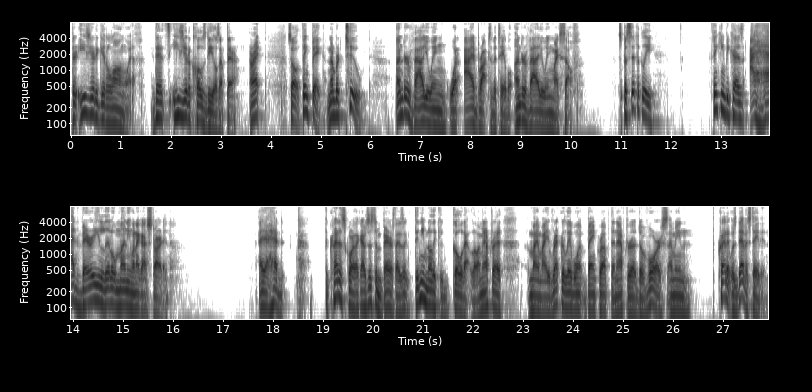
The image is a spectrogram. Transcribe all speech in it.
They're easier to get along with. It's easier to close deals up there. All right. So think big. Number two, undervaluing what I brought to the table, undervaluing myself. Specifically, thinking because I had very little money when I got started. I had the credit score, like I was just embarrassed. I was like, didn't even know they could go that low. I mean, after I, my my record label went bankrupt, and after a divorce, I mean, credit was devastated.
